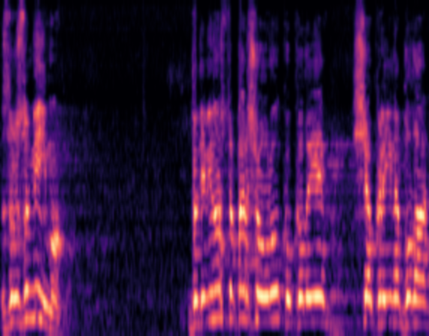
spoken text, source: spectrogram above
Зрозуміймо, до 91-го року, коли ще Україна була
